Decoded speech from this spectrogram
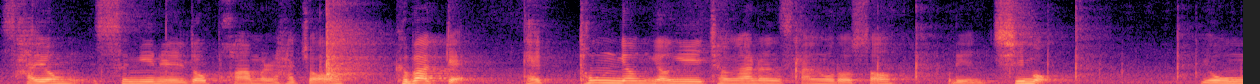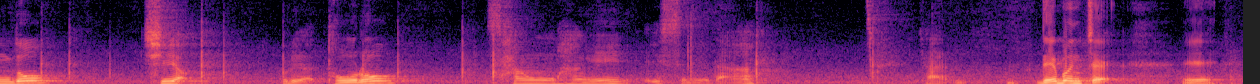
사용 승인일도 포함을 하죠. 그 밖에 대통령령이 정하는 사항으로서 우리는 지목, 용도, 지역, 우리가 도로 상황이 있습니다. 자, 네 번째. 예, 이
